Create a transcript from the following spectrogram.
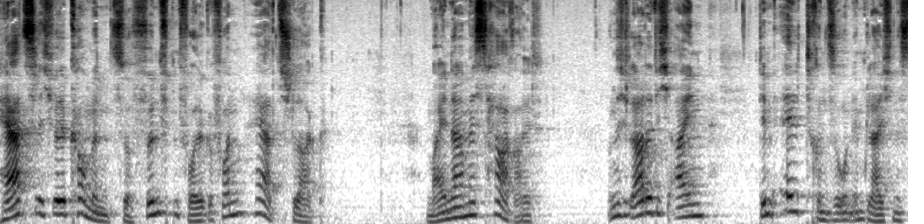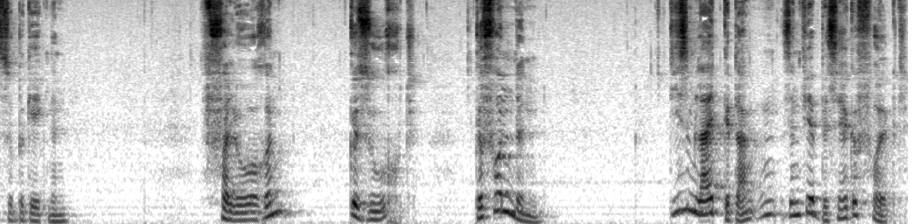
Herzlich willkommen zur fünften Folge von Herzschlag. Mein Name ist Harald und ich lade dich ein, dem älteren Sohn im Gleichnis zu begegnen. Verloren, gesucht, gefunden. Diesem Leitgedanken sind wir bisher gefolgt.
